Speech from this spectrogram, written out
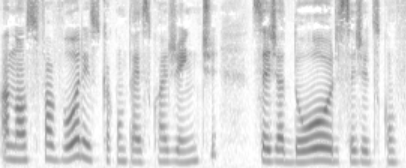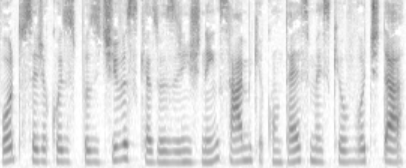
a nosso favor isso que acontece com a gente, seja dor, seja desconforto, seja coisas positivas que às vezes a gente nem sabe que acontece, mas que eu vou te dar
